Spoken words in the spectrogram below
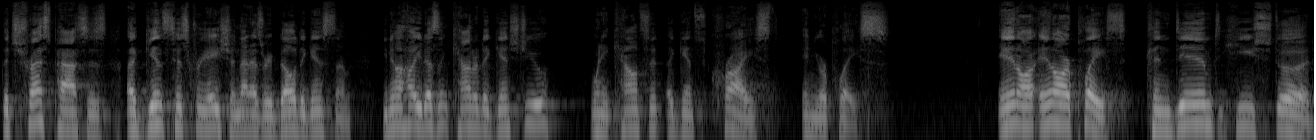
the trespasses against his creation that has rebelled against them? You know how he doesn't count it against you? When he counts it against Christ in your place. In our, in our place, condemned he stood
